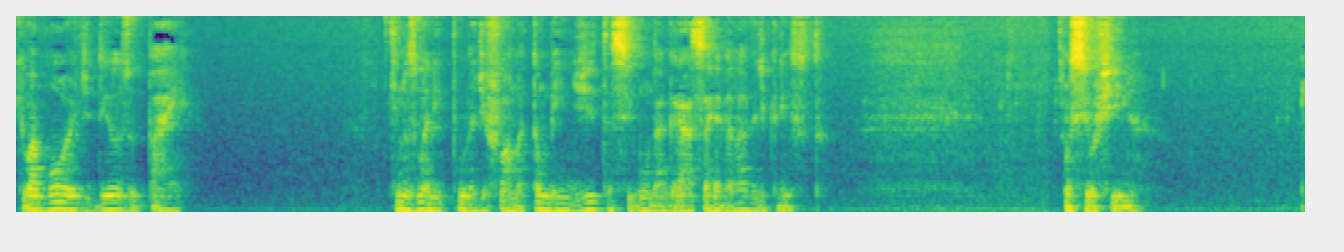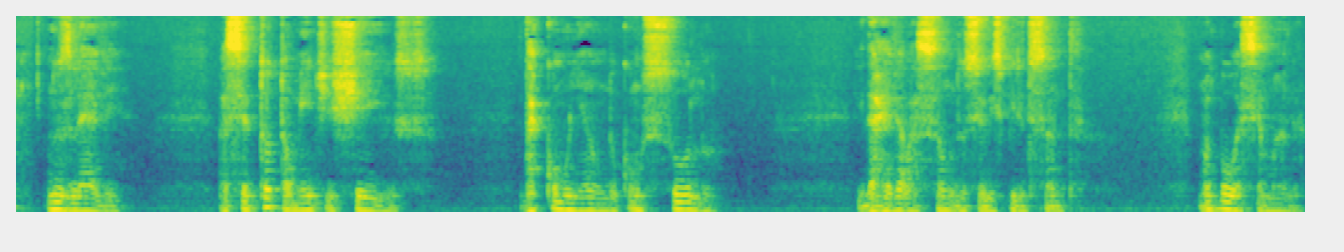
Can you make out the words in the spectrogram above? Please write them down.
que o amor de Deus, o Pai, que nos manipula de forma tão bendita, segundo a graça revelada de Cristo, o seu Filho, nos leve a ser totalmente cheios da comunhão, do consolo e da revelação do seu Espírito Santo. Uma boa semana,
